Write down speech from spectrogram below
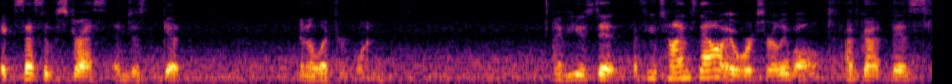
excessive stress and just get an electric one. I've used it a few times now. It works really well. I've got this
